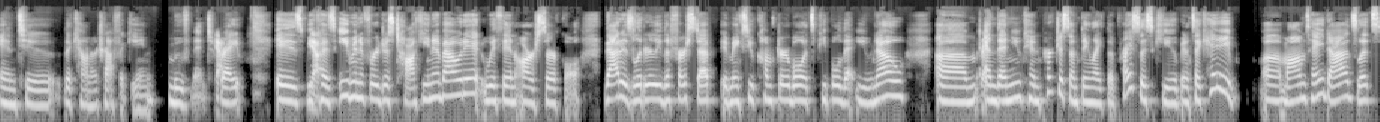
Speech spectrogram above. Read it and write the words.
into the counter trafficking movement, Yeah. right? Is Yeah. because even if we're just talking about it within our circle, that is literally the first step. It makes you comfortable. It's people that you know. Um, Right. And then you can purchase something like the Priceless Cube, and it's like, hey, uh, moms, hey, dads, let's,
